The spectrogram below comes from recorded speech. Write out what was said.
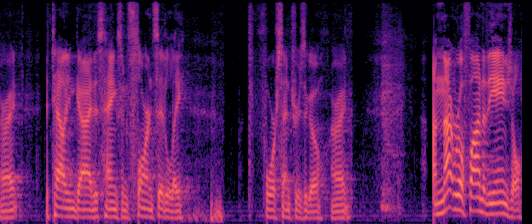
all right? Italian guy. This hangs in Florence, Italy four centuries ago, all right? I'm not real fond of the angel.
